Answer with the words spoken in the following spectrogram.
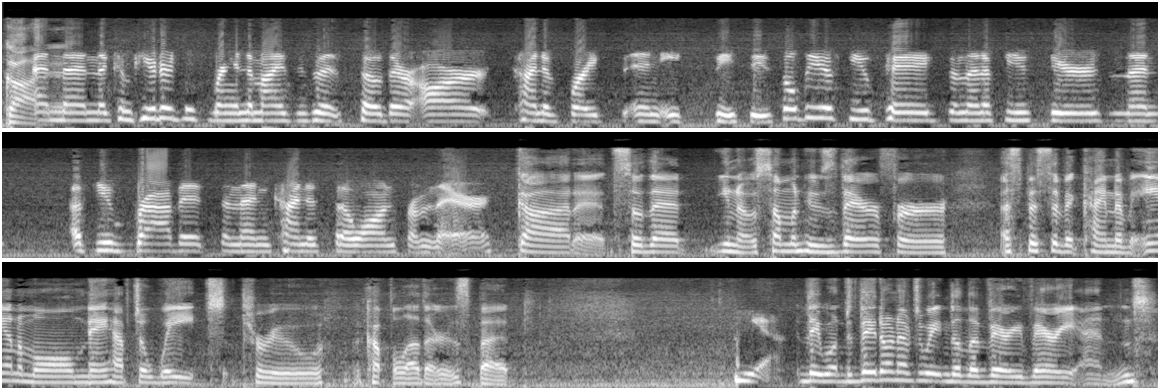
Got and it. then the computer just randomizes it so there are kind of breaks in each species. There'll be a few pigs and then a few steers and then a few rabbits and then kind of so on from there. Got it. So that, you know, someone who's there for a specific kind of animal may have to wait through a couple others, but Yeah. they won't they don't have to wait until the very, very end.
